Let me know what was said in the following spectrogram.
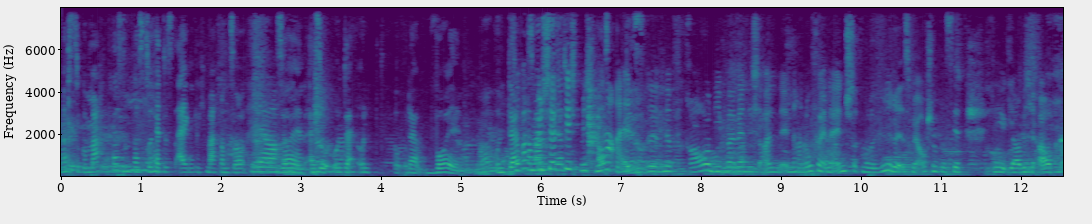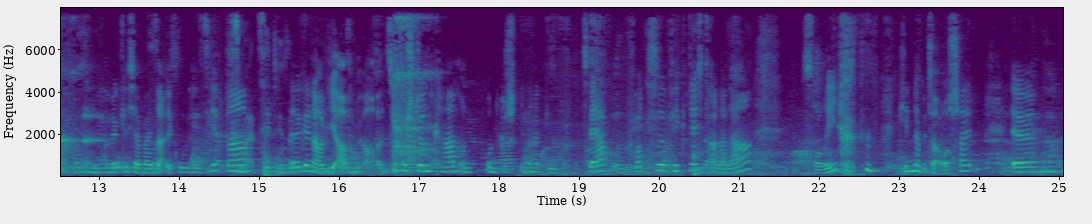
was du gemacht hast und was du hättest eigentlich machen so, ja. sollen. Also und, und oder wollen. Ne? Und da Sowas beschäftigt mich mehr als eine Frau, die, bei, wenn ich an, in Hannover in der Innenstadt moderiere, ist mir auch schon passiert, die, glaube ich, auch äh, möglicherweise alkoholisiert war. Äh, genau, die auf mich äh, zugestürmt kam und, und geschrien hat, du Zwerg und Fotze, fick dich, tralala. Sorry, Kinder bitte ausschalten. Ähm,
